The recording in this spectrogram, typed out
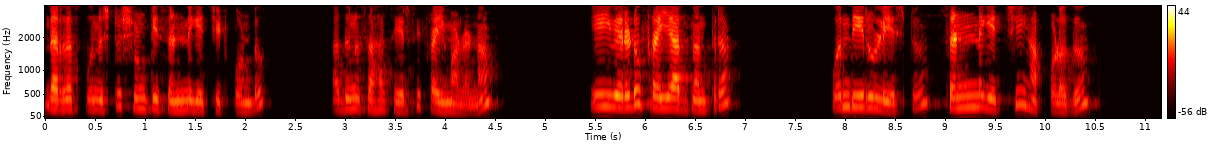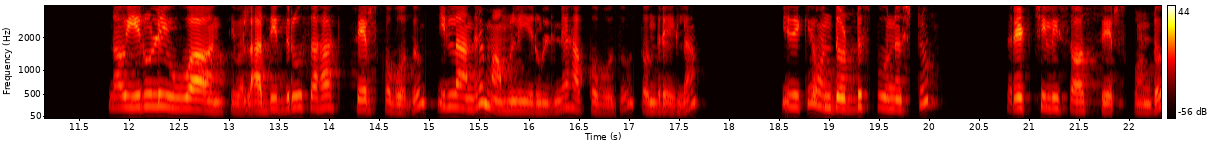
ಒಂದು ಅರ್ಧ ಸ್ಪೂನಷ್ಟು ಶುಂಠಿ ಸಣ್ಣಗೆ ಹೆಚ್ಚಿಟ್ಕೊಂಡು ಅದನ್ನು ಸಹ ಸೇರಿಸಿ ಫ್ರೈ ಮಾಡೋಣ. ಇವೆರಡು ಫ್ರೈ ಆದ ನಂತರ ಒಂದು ಈರುಳ್ಳಿಯಷ್ಟು ಸಣ್ಣಗೆ ಹೆಚ್ಚಿ ಹಾಕ್ಕೊಳ್ಳೋದು. ನಾವು ಈರುಳ್ಳಿ, ಹೂವು ಅಂತೀವಲ್ಲ ಅದಿದ್ದರೂ ಸಹ ಸೇರಿಸ್ಕೋಬೋದು. ಇಲ್ಲ ಅಂದರೆ ಮಾಮೂಲಿ ಈರುಳ್ಳಿನೇ ಹಾಕ್ಕೋಬೋದು, ತೊಂದರೆ ಇಲ್ಲ. ಇದಕ್ಕೆ ಒಂದು ದೊಡ್ಡ ಸ್ಪೂನಷ್ಟು ರೆಡ್ ಚಿಲ್ಲಿ ಸಾಸ್ ಸೇರಿಸ್ಕೊಂಡು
